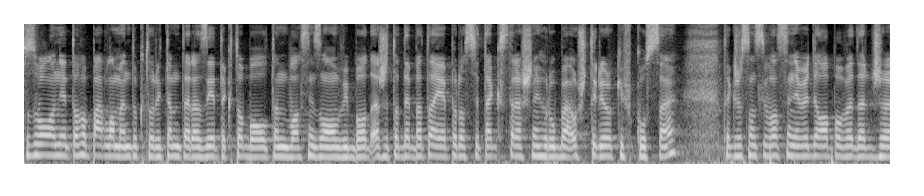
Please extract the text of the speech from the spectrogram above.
to zvolenie toho parlamentu, ktorý tam teraz je, tak to bol ten vlastne zlomový bod a že tá debata je proste tak strašne hrubá už 4 roky v kuse. Takže som si vlastne nevedela povedať, že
